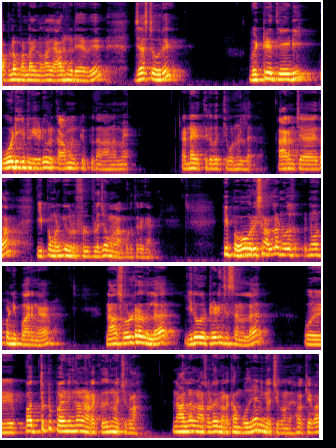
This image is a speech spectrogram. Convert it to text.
அப்படிலாம் பண்ணாதீங்கன்னா யாரும் கிடையாது. ஜஸ்ட் ஒரு வெற்றியை தேடி ஓடிக்கிட்டு இருக்க ஒரு காமன் பீப்புள் தான் நானுமே. ரெண்டாயிரத்தி இருபத்தி ஒன்றில் ஆரம்பித்தது தான் இப்போ உங்களுக்கு ஒரு ஃபுல் ஃப்ளெஜாக உங்களுக்கு நான் கொடுத்துருக்கேன். இப்போது ஒரு விஷயம் நல்லா நோ நோட் பண்ணி பாருங்கள் நான் சொல்கிறதுல இருபது ட்ரேடிங் செஷனில் ஒரு பத்து டு பதினஞ்சு நாள் நடக்குதுன்னு வச்சுக்கலாம். நாலு நாள் நான் சொல்கிறது நடக்காம போதுன்னே நீங்கள் வச்சுக்கோங்க. ஓகேவா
